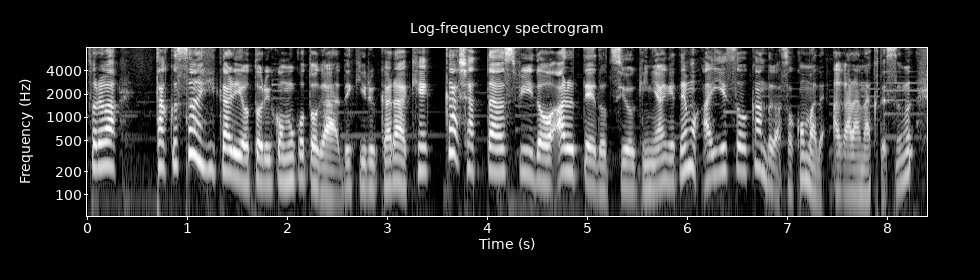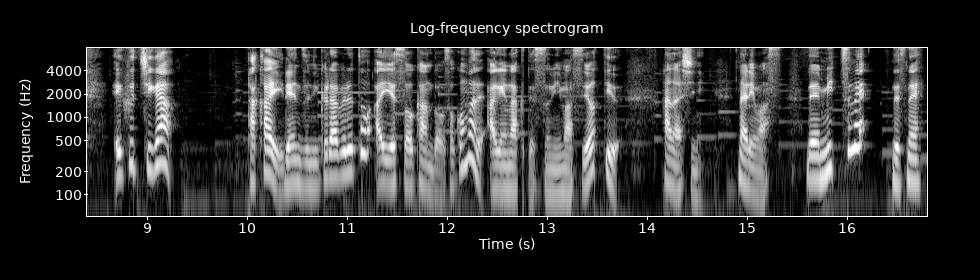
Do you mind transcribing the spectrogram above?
それは、たくさん光を取り込むことができるから、結果、シャッタースピードをある程度強気に上げても ISO 感度がそこまで上がらなくて済む。F 値が高いレンズに比べると ISO 感度をそこまで上げなくて済みますよっていう話になります。で、3つ目ですね。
